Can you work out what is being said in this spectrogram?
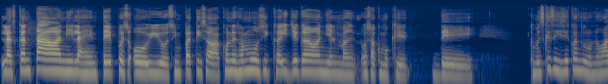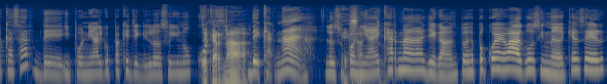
Las cantaban y la gente, pues, obvio, simpatizaba con esa música y llegaban y el man, o sea, como que de... ¿Cómo es que se dice cuando uno va a casar? De, y pone algo para que llegue el oso y uno... de ¡cuac! carnada. De carnada. Lo suponía de Exacto. carnada. Llegaban todo ese poco de vagos sin nada que hacer.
